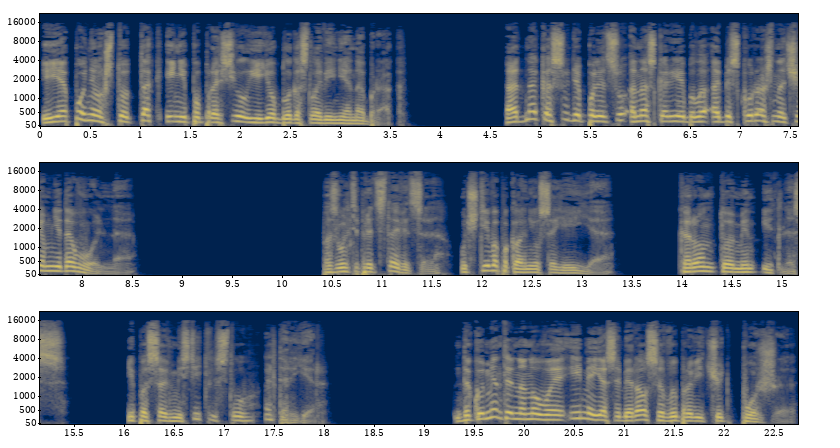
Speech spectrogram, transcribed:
и я понял, что так и не попросил ее благословения на брак. Однако, судя по лицу, она скорее была обескуражена, чем недовольна. «Позвольте представиться», — учтиво поклонился ей я. Корон Томин Итлес и по совместительству альтерьер. Документы на новое имя я собирался выправить чуть позже.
